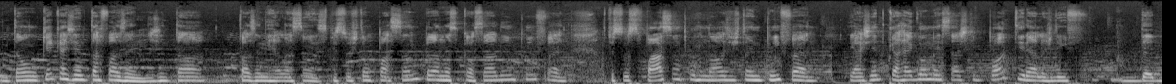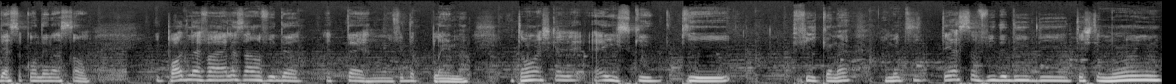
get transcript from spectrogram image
Então, o que é que a gente está fazendo? A gente está fazendo em relação a isso. As pessoas estão passando pela nossa calçada e indo para o inferno. As pessoas passam por nós e estão indo para o inferno. E a gente carrega uma mensagem que pode tirá-las de, de- dessa condenação e pode levar elas a uma vida eterna, uma vida plena. Então, acho que é, é isso que, que fica, né? Realmente ter essa vida de, de testemunho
